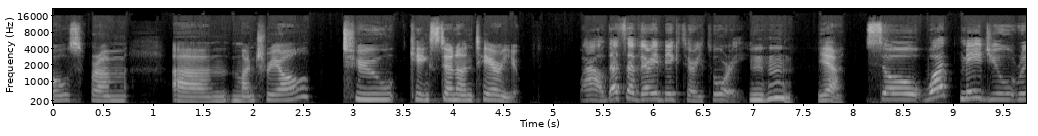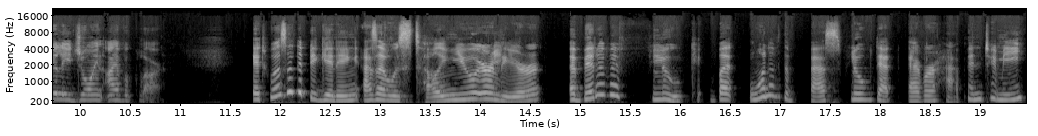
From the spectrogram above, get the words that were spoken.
goes from um, Montreal to Kingston, Ontario. Wow, that's a very big territory. Mm-hmm. Yeah. So, what made you really join Ivoclar? It was at the beginning, as I was telling you earlier, a bit of a fluke, but one of the best fluke that ever happened to me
